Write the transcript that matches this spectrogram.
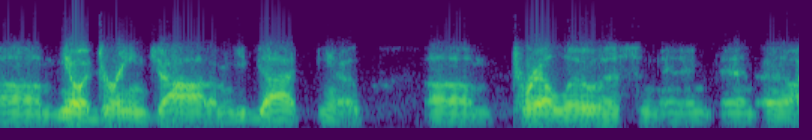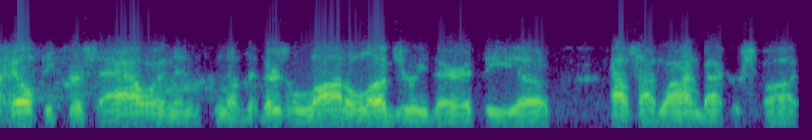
um, you know, a dream job. I mean, you've got, you know, um, Terrell Lewis and and and, and a healthy Chris Allen, and you know th- there's a lot of luxury there at the uh, outside linebacker spot.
